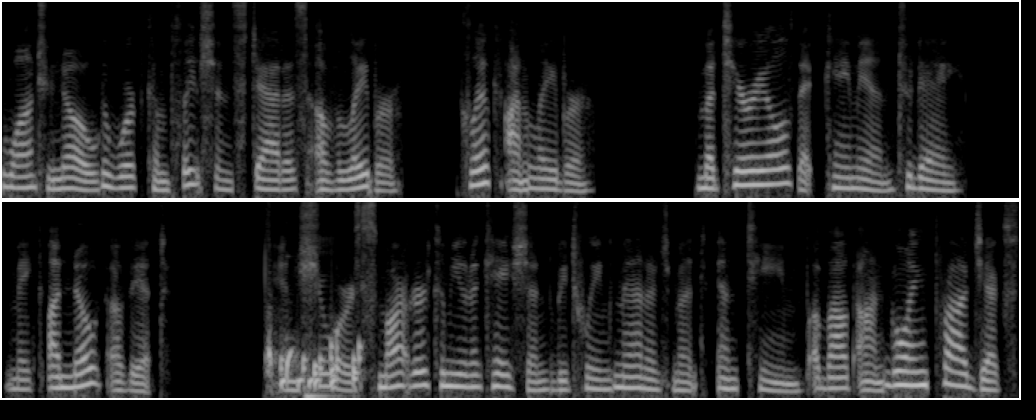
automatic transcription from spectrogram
Want to know the work completion status of labor? Click on Labor. Material that came in today. Make a note of it. Ensure smarter communication between management and team about ongoing projects.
